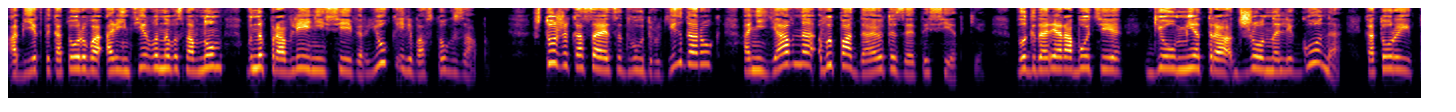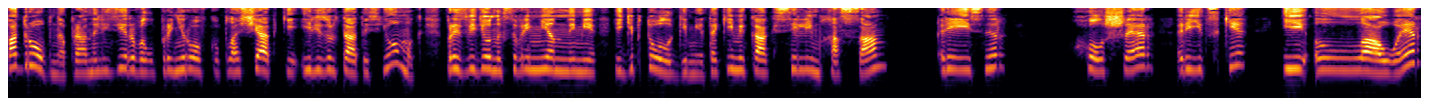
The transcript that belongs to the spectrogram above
объекты которого ориентированы в основном в направлении север-юг или восток-запад. Что же касается двух других дорог, они явно выпадают из этой сетки. Благодаря работе геометра Джона Легона, который подробно проанализировал планировку площадки и результаты съемок, произведенных современными египтологами, такими как Селим Хассан, Рейснер, Холшер, Рицке и Лауэр,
